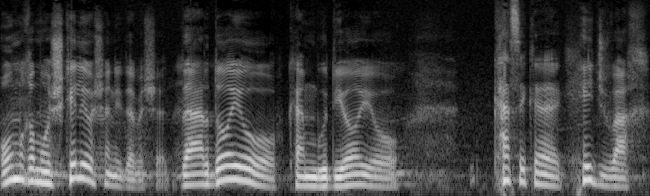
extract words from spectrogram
عمق مشکلی و شنیده بشه دردای و کمبودیای و کسی که هیچ وقت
